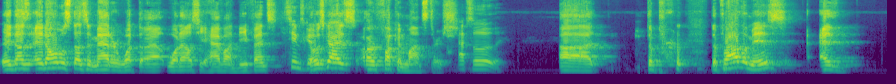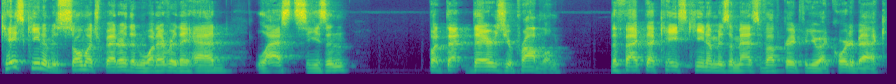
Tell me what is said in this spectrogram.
It does. It almost doesn't matter what the what else you have on defense. Seems good. Those guys are fucking monsters. Absolutely. Uh, the the problem is, as Case Keenum is so much better than whatever they had last season, but that there's your problem. The fact that Case Keenum is a massive upgrade for you at quarterback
